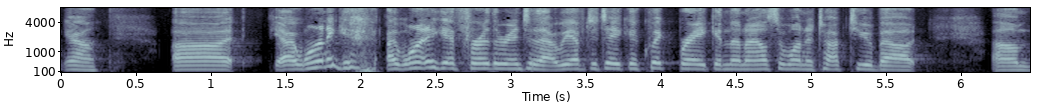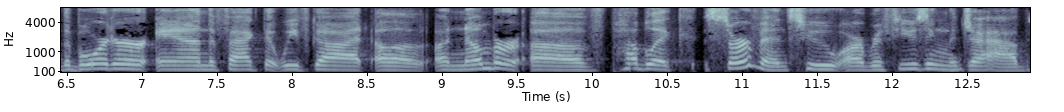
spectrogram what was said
Yeah. Uh, I want to get I want to get further into that. We have to take a quick break, and then I also want to talk to you about um, the border and the fact that we've got a, a, number of public servants who are refusing the jab.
